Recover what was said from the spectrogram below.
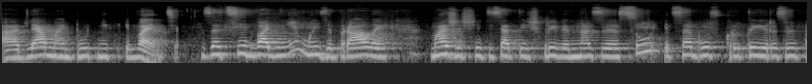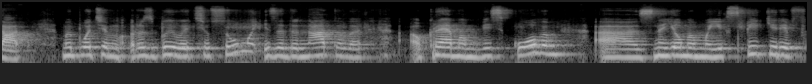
е, для майбутніх івентів. За ці два дні ми зібрали майже 60 тисяч гривень на ЗСУ, і це був крутий результат. Ми потім розбили цю суму і задонатили окремим військовим, знайомим моїх спікерів.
